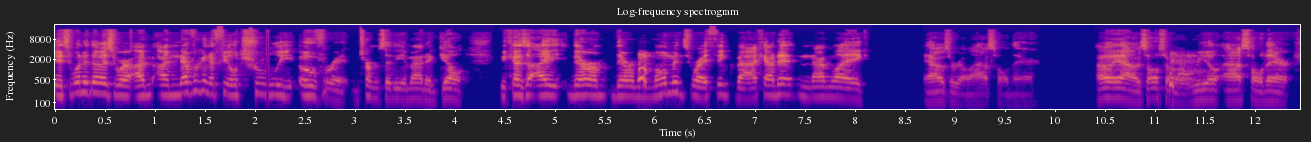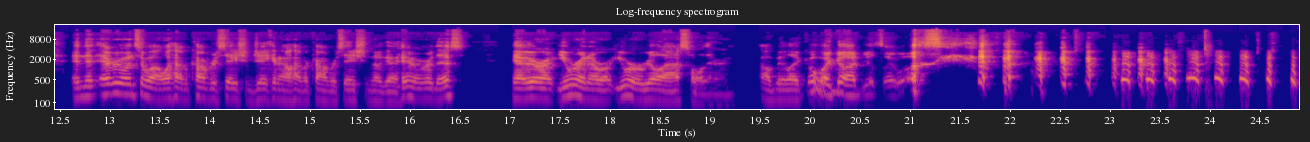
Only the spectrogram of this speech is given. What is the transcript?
it's one of those where I'm I'm never going to feel truly over it in terms of the amount of guilt because I there are there are moments where I think back at it and I'm like, yeah, I was a real asshole there. Oh yeah, I was also a real asshole there. And then every once in a while we'll have a conversation. Jake and I'll have a conversation. They'll go, "Hey, remember this? Yeah, you were you were in a you were a real asshole there." And I'll be like, "Oh my god, yes I was."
